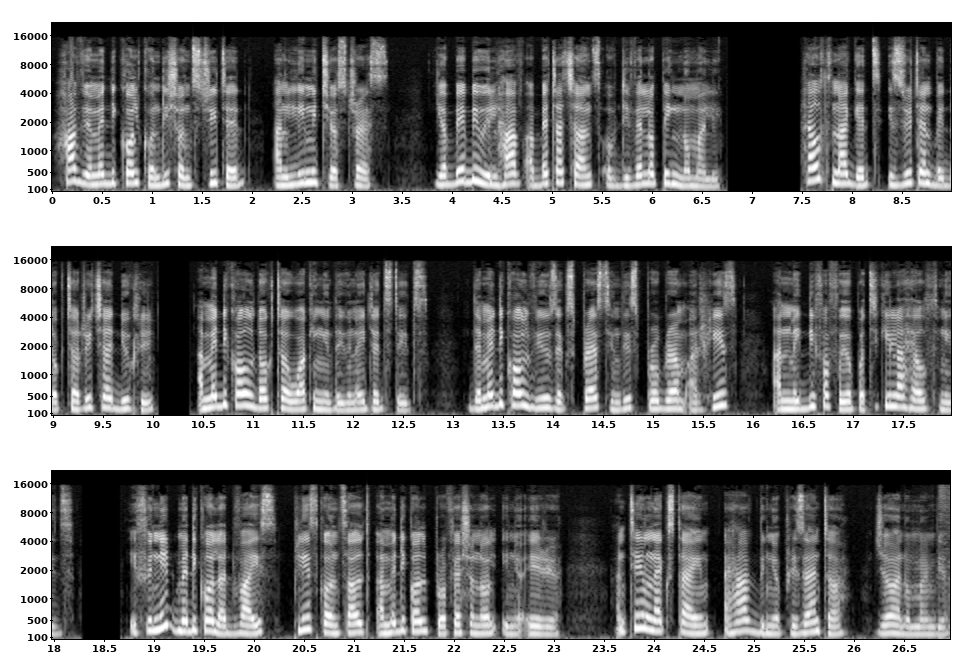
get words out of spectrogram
have your medical conditions treated, and limit your stress. Your baby will have a better chance of developing normally. Health Nuggets is written by Dr. Richard Dukel, a medical doctor working in the United States. The medical views expressed in this program are his and may differ for your particular health needs. If you need medical advice, please consult a medical professional in your area. Until next time, I have been your presenter, Joan Omambia.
